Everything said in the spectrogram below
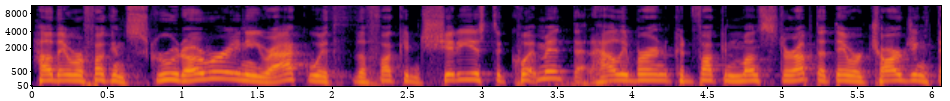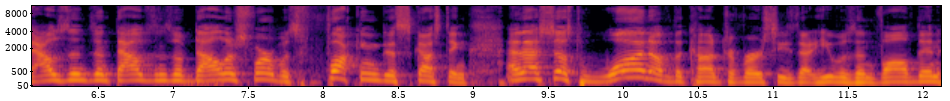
how they were fucking screwed over in Iraq with the fucking shittiest equipment that Halliburton could fucking muster up, that they were charging thousands and thousands of dollars for, was fucking disgusting. And that's just one of the controversies that he was involved in.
